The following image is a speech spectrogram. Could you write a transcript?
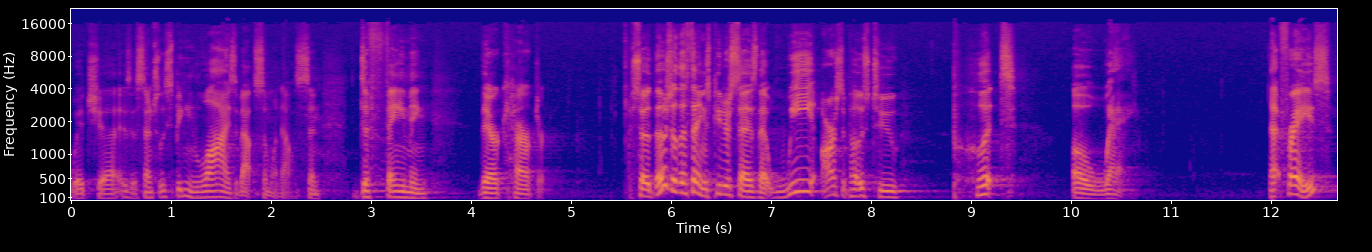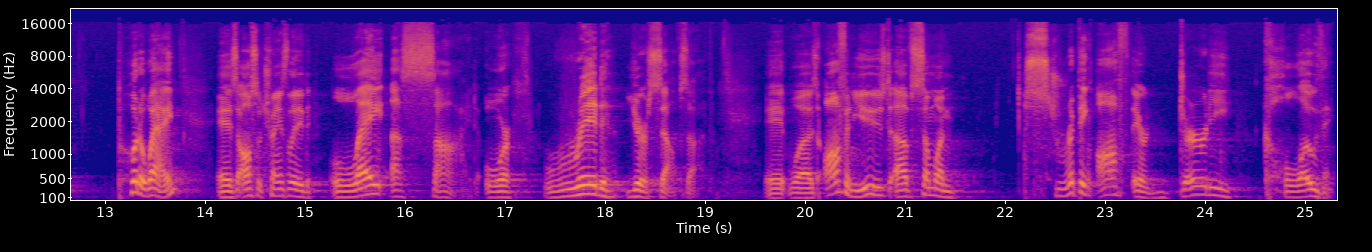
which uh, is essentially speaking lies about someone else and defaming their character. So, those are the things Peter says that we are supposed to put away. That phrase, put away, is also translated lay aside or rid yourselves of. It was often used of someone stripping off their dirty clothing.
